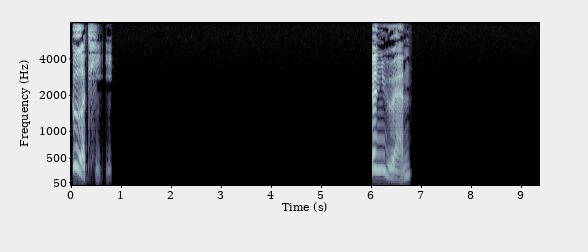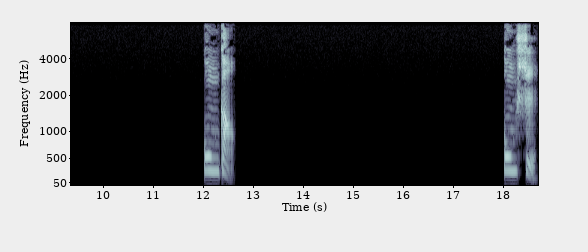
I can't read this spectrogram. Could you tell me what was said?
个体。根源。公告。公示。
